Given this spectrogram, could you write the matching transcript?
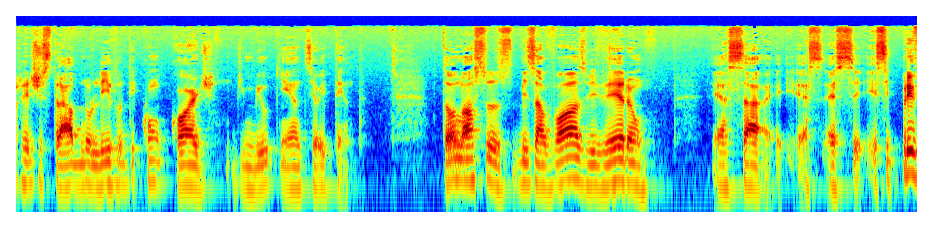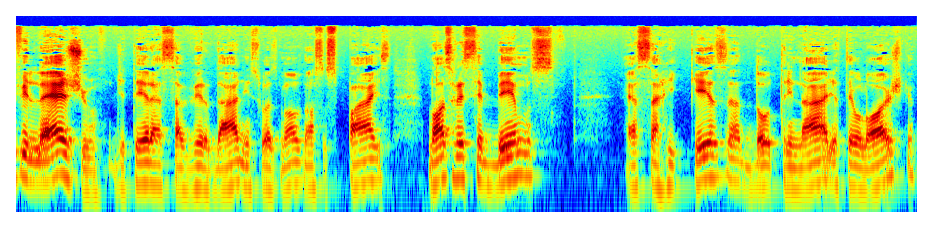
registrado no livro de Concórdia, de 1580. Então, nossos bisavós viveram essa, esse, esse privilégio de ter essa verdade em suas mãos, nossos pais, nós recebemos essa riqueza doutrinária, teológica.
